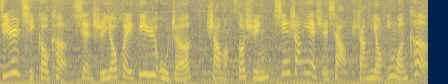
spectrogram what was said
即日起购课，限时优惠低于五折。上网搜寻新商业学校商用英文课。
